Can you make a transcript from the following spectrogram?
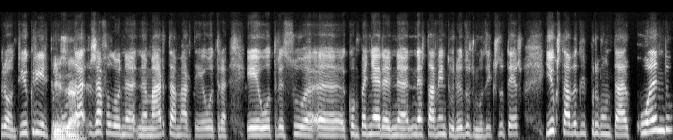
Pronto, eu queria lhe perguntar, Exato. já falou na, na, Marta, a Marta é outra, é outra sua uh, companheira na, nesta aventura dos músicos do Tejo, e eu gostava de lhe perguntar quando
